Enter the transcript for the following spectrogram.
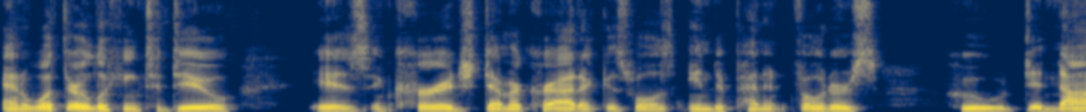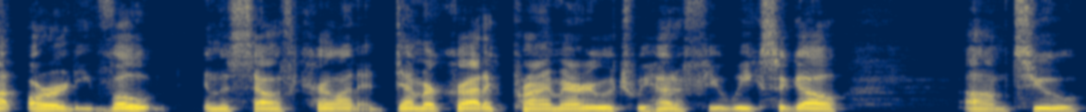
And what they're looking to do is encourage Democratic as well as independent voters who did not already vote in the South Carolina Democratic primary, which we had a few weeks ago, um, to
